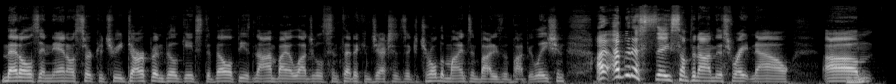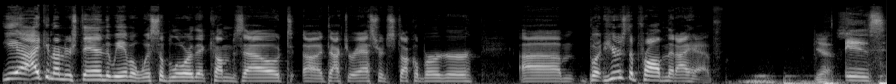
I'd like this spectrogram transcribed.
metals, and nanocircuitry. DARPA and Bill Gates develop these non biological synthetic injections to control the minds and bodies of the population. I, I'm going to say something on this right now. Um, Yeah, I can understand that we have a whistleblower that comes out, uh, Dr. Astrid Stuckelberger. Um, but here's the problem that I have Yes. is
